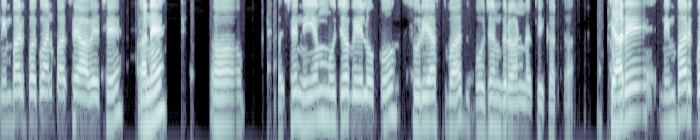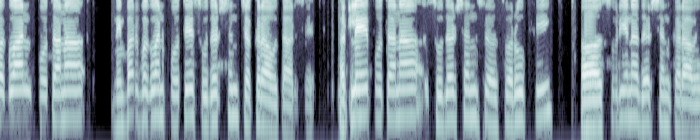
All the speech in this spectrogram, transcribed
નિંબાર્ક ભગવાન પાસે આવે છે અને છે નિયમ મુજબ એ લોકો સૂર્યાસ્ત બાદ ભોજન ગ્રહણ નથી કરતા. ત્યારે નિંબાર્ક ભગવાન પોતાના નિંબાર્ક ભગવાન પોતે સુદર્શન ચક્ર અવતાર છે. એટલે એ પોતાના સુદર્શન સ્વરૂપથી સૂર્યના દર્શન કરાવે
